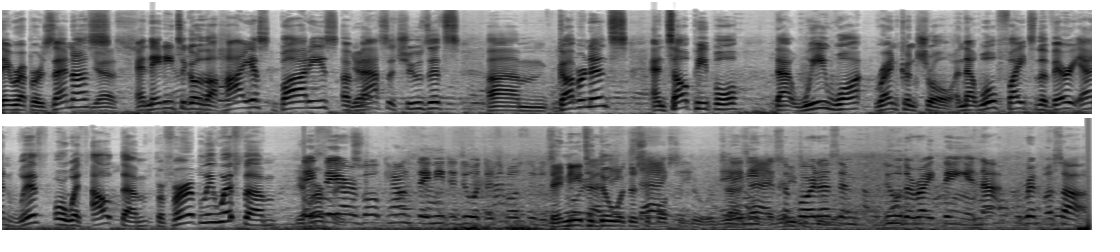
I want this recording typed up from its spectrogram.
They represent us, Yes. and they need to go to the highest bodies of Yes. Massachusetts um, governance and tell people that we want rent control and that we'll fight to the very end with or without them, preferably with them, Yeah. They Perfect. say our vote counts. They need to do what they're supposed to do. They need to support do us. what they're supposed to Exactly. do. They Exactly. need to support us and do the right thing and not rip us off.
